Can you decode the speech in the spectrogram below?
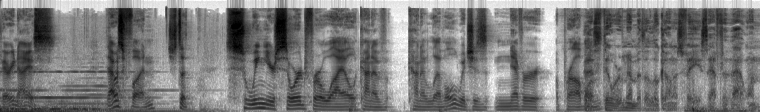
Very nice. That was fun. Just a swing your sword for a while kind of kind of level, which is never a problem. I still remember the look on his face after that one.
